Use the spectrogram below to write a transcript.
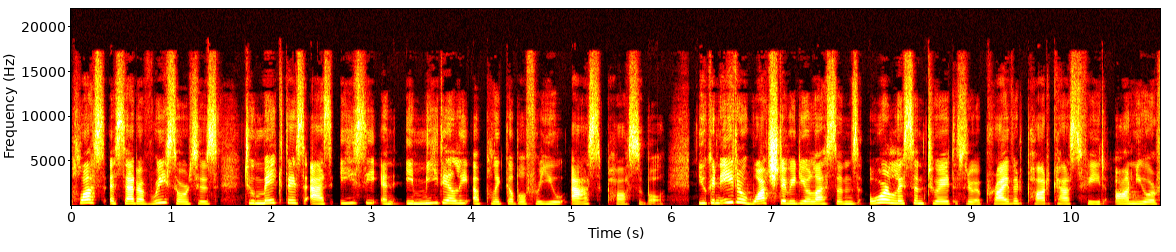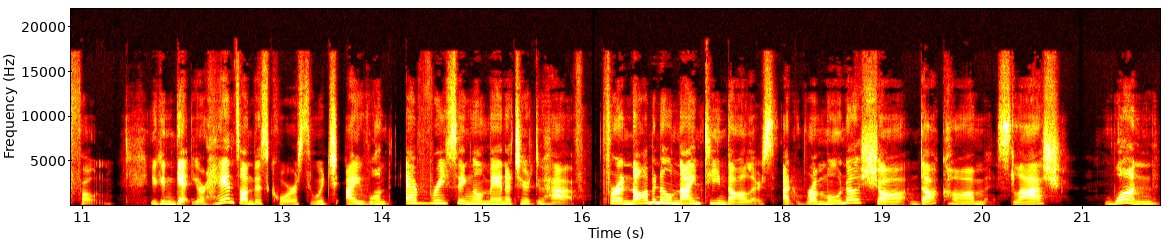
plus a set of resources to make this as easy and immediately applicable for you as possible. You can either watch the video lessons or listen to it through a private podcast feed on your phone. You can get your hands on this course, which I want every single manager to have, for a nominal $19 at ramonashaw.com slash one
